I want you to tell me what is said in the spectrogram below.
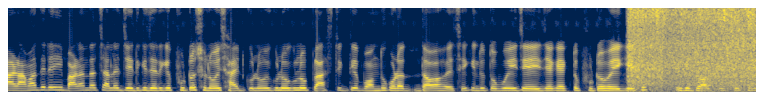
আর আমাদের এই বারান্দা চালের যেদিকে যেদিকে ফুটো ছিল, ওই সাইডগুলো, ওইগুলো, ওগুলো প্লাস্টিক দিয়ে বন্ধ করে দেওয়া হয়েছে। কিন্তু তবু এই যে, এই জায়গায় একটু ফুটো হয়ে গিয়েছে, এই যে জল পড়তেছিল।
